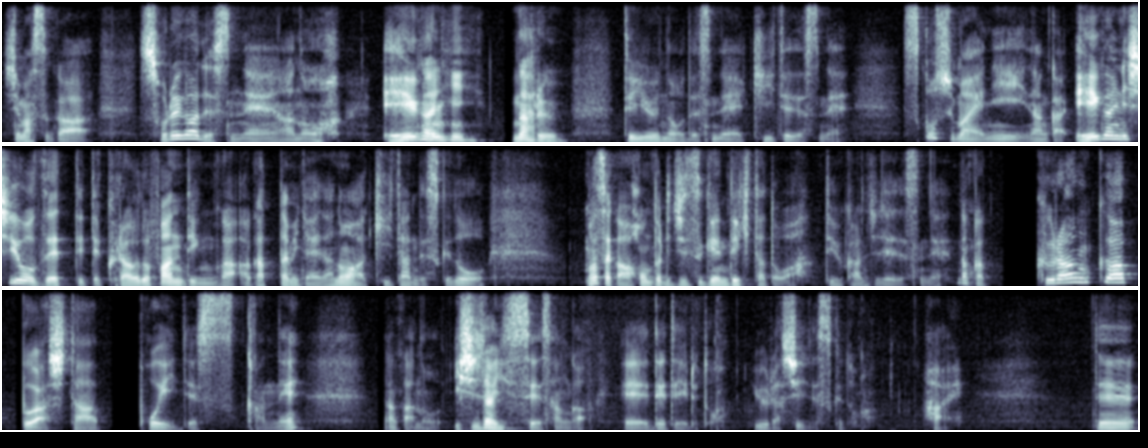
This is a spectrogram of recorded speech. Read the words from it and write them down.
しますがそれがですねあの映画になるっていうのをですね聞いてですね少し前になんか映画にしようぜって言ってクラウドファンディングが上がったみたいなのは聞いたんですけどまさか本当に実現できたとはっていう感じでですねなんかクランクアップはしたっぽいですかね。なんかあの石田一生さんが、出ているというらしいですけども。はい。で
